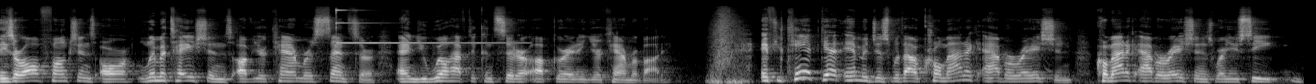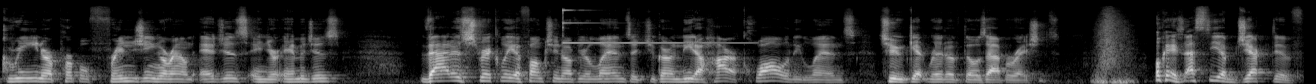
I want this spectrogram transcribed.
these are all functions or limitations of your camera's sensor, and you will have to consider upgrading your camera body. If you can't get images without chromatic aberration, chromatic aberration is where you see green or purple fringing around edges in your images. That is strictly a function of your lens that you're going to need a higher quality lens to get rid of those aberrations. Okay, so that's the objective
